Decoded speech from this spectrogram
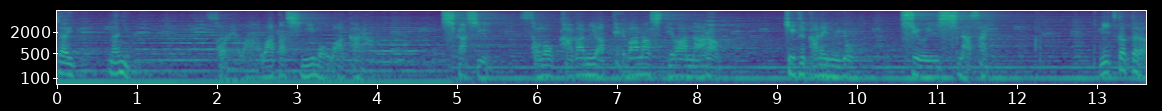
体何を？それは私にもわからん。しかしその鏡は手放してはならん。気づかれぬよう注意しなさい。見つかったら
